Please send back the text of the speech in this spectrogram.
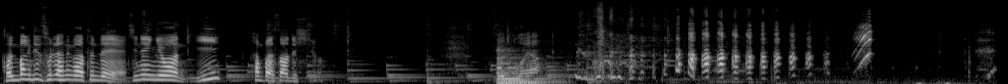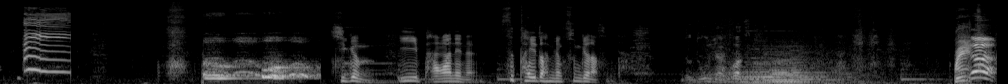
건방진 소리 하는 것 같은데 진행요원 2? 한 발 쏴주시죠. 뭐야? 지금 이 방 안에는 스파이도 한 명 숨겨놨습니다. 너 누군지 알 것 같은데. 자,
